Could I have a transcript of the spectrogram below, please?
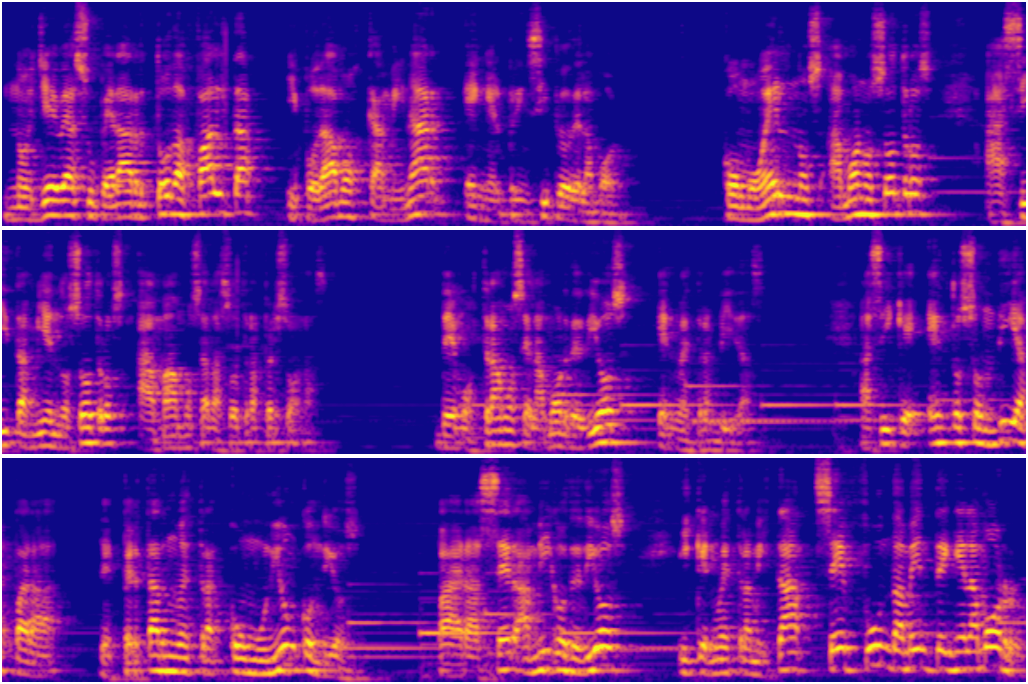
nos lleve a superar toda falta y podamos caminar en el principio del amor. Como Él nos amó a nosotros, así también nosotros amamos a las otras personas. Demostramos el amor de Dios en nuestras vidas. Así que estos son días para despertar nuestra comunión con Dios, para ser amigos de Dios y que nuestra amistad se fundamente en el amor,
